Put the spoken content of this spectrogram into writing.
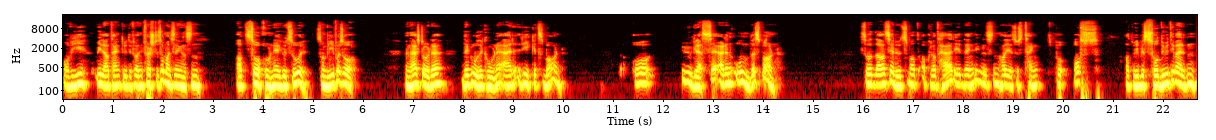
og vi ville ha tenkt ut ifra den første sammenlignelsen at såkornet er Guds ord, som vi får så. Men her står det det gode kornet er rikets barn. Og ugresset er den ondes barn. Så da ser det ut som at akkurat her, i den lignelsen, har Jesus tenkt på oss, at vi blir sådd ut i verden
